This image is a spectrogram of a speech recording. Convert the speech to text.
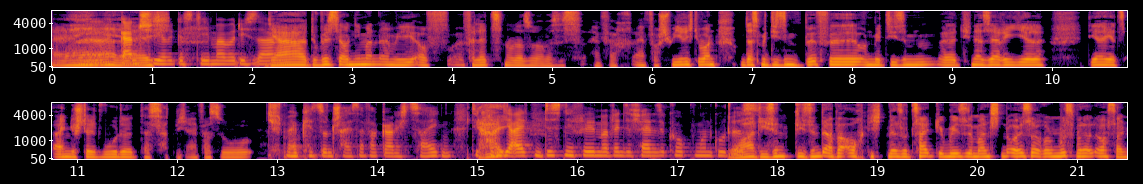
äh, Ganz schwieriges ich, Thema, würde ich sagen. Ja, du willst ja auch niemanden irgendwie auf verletzen oder so, aber es ist einfach, einfach schwierig geworden. Und das mit diesem Büffel und mit diesem äh, Tina-Serie, der jetzt eingestellt wurde, das hat mich einfach so. Ich würde meinem Kind so einen Scheiß einfach gar nicht zeigen. Die ja, die alten Disney-Filme, wenn sie Fernsehen gucken und gut boah, ist. Die sind, die sind aber auch nicht mehr so zeitgemäß in manchen Äußerungen, muss man halt auch sagen.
